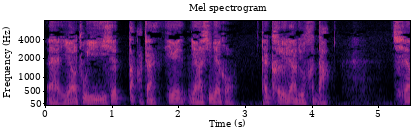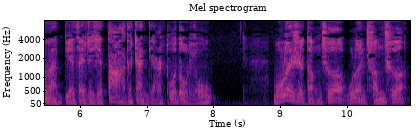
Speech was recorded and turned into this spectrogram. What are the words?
哎，也要注意一些大站，因为你看新街口，它客流量就很大，千万别在这些大的站点多逗留。无论是等车，无论乘车，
